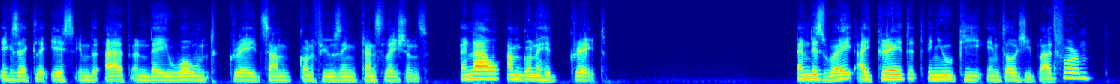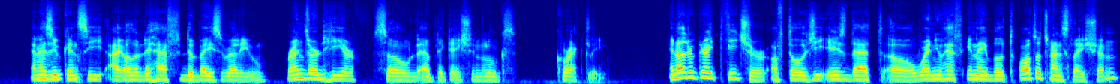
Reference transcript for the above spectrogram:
exactly is in the app and they won't create some confusing translations. And now I'm going to hit create. And this way I created a new key in Tolgee platform. And as you can see, I already have the base value rendered here, so the application looks correctly. Another great feature of Tolgee is that uh, when you have enabled auto translation,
